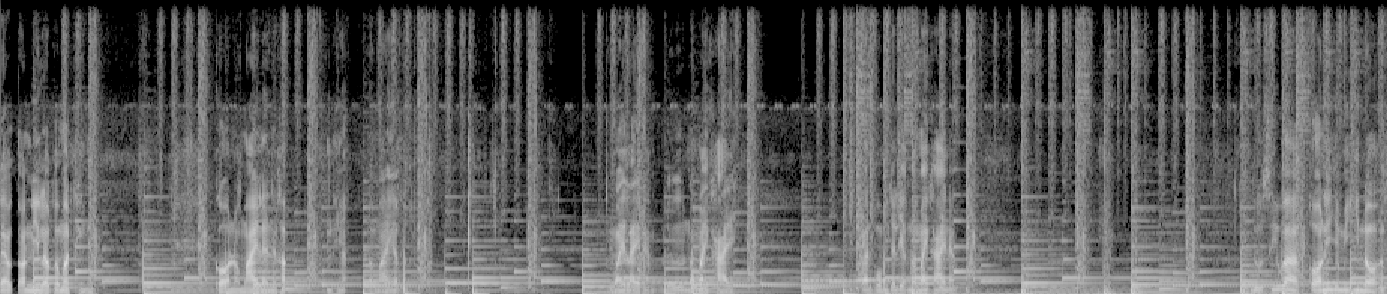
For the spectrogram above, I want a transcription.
แล้วตอนนี้เราก็มาถึง ก่อหน่อไม้แล้วนะครับนี่ฮะหน่อไม้ครับหน่อไม้ไรครับ หรือหน่อไม้คายบ้านผมจะเรียกหน่อไม้คายนะ ดูซิว่ากอนี้จะมีกี่หน่อครับ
